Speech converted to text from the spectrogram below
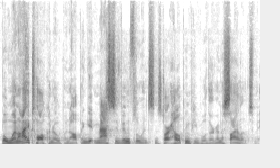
But when I talk and open up and get massive influence and start helping people, they're going to silence me.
